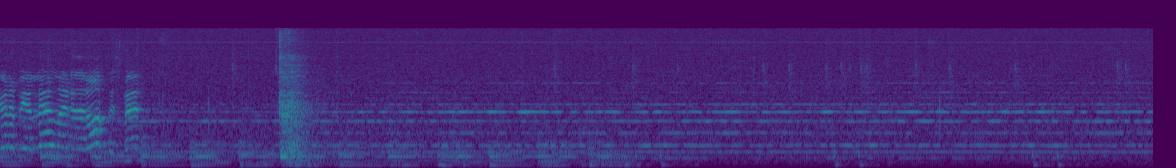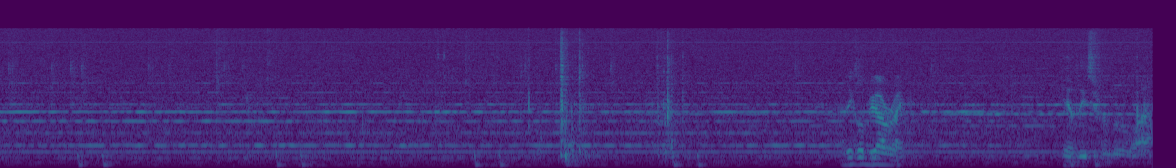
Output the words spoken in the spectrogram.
Gotta be a landline in that office, man. I think we'll be all right. Yeah, at least for a little while.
